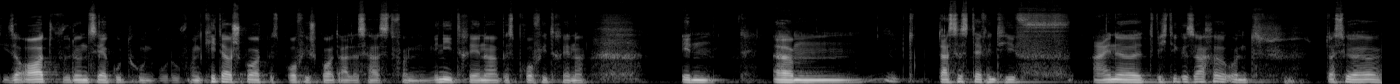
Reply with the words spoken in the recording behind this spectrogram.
dieser Ort würde uns sehr gut tun, wo du von Kitasport bis Profisport alles hast, von Minitrainer bis Profitrainer. In, ähm, das ist definitiv eine wichtige Sache und dass wir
